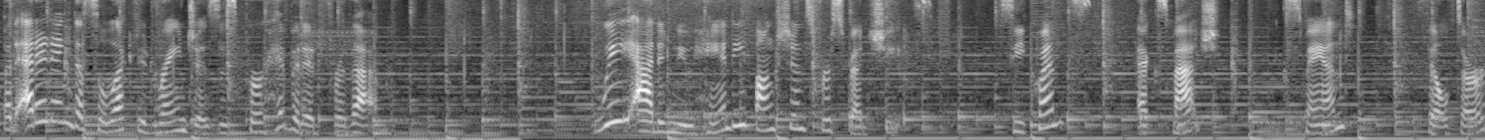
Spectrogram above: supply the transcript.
but editing the selected ranges is prohibited for them. We added new handy functions for spreadsheets. Sequence, Xmatch, Expand, filter,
